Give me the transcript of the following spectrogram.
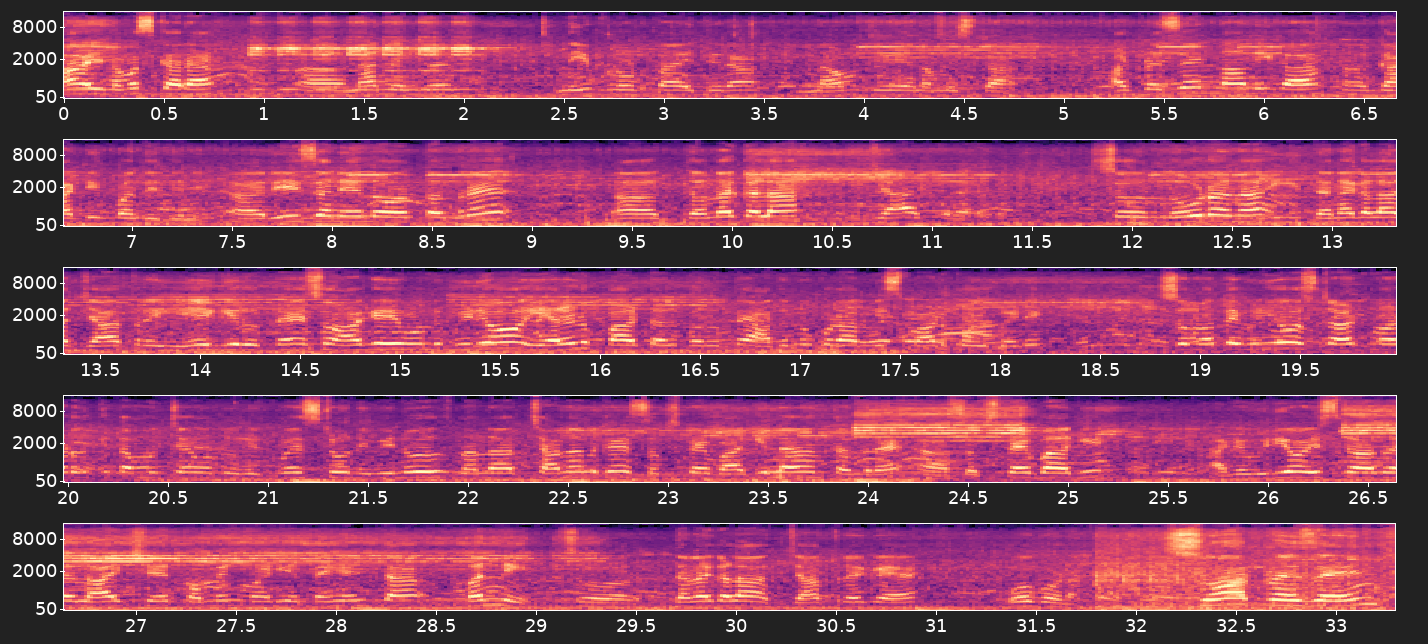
Hi, ನಮಸ್ಕಾರ. ನಾನು ನಿಮ್ದು ನೀವು ನೋಡ್ತಾ ಇದ್ದೀರಾ? ನಮ್ಮ ಜೊತೆ ನಮ್ಮ ಇಷ್ಟ. ಅಟ್ ಪ್ರೆಸೆಂಟ್ ನಾನೀಗ ಘಾಟಿಗೆ ಬಂದಿದ್ದೀನಿ. ರೀಸನ್ ಏನು ಅಂತಂದರೆ ದನಗಳ ಜಾತ್ರೆ. ಸೊ ನೋಡೋಣ ಈ ದನಗಳ ಜಾತ್ರೆ ಹೇಗಿರುತ್ತೆ. ಸೊ ಹಾಗೆ ಒಂದು ವಿಡಿಯೋ ಎರಡು ಪಾರ್ಟಲ್ಲಿ ಬರುತ್ತೆ. ಅದನ್ನು ಕೂಡ ಮಿಸ್ ಮಾಡ್ಕೊಳ್ಬೇಡಿ. ಸೊ ಮತ್ತೆ ವಿಡಿಯೋ ಸ್ಟಾರ್ಟ್ ಮಾಡೋದಕ್ಕಿಂತ ಮುಂಚೆ ಒಂದು ರಿಕ್ವೆಸ್ಟು ನೀವಿನ್ನೂ ನನ್ನ ಚಾನಲ್ಗೆ ಸಬ್ಸ್ಕ್ರೈಬ್ ಆಗಿಲ್ಲ ಅಂತಂದರೆ ಸಬ್ಸ್ಕ್ರೈಬ್ ಆಗಿ. ಹಾಗೆ ವಿಡಿಯೋ ಇಷ್ಟ ಆದರೆ ಲೈಕ್ ಶೇರ್ ಕಾಮೆಂಟ್ ಮಾಡಿ ಅಂತ ಹೇಳ್ತಾ ಬನ್ನಿ. ಸೊ ದನಗಳ ಜಾತ್ರೆಗೆ ಹೋಗೋಣ. ಸೊ ಅಟ್ ಪ್ರೆಸೆಂಟ್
